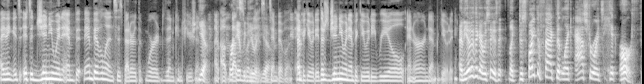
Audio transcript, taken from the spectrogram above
i think it's it's a genuine ambi- ambivalence is better the word than confusion yeah I, uh, or that's ambiguity what it is. Yeah. it's ambivalent and, ambiguity there's genuine ambiguity real and earned ambiguity and the other thing i would say is that like despite the fact that like asteroids hit earth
